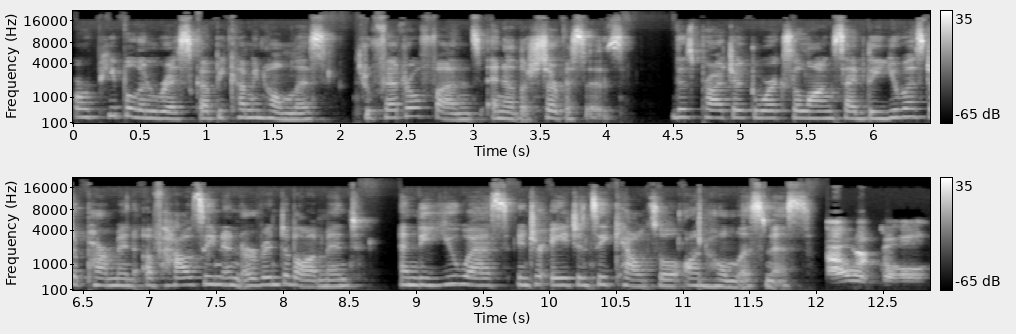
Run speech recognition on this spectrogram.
or people in risk of becoming homeless through federal funds and other services. This project works alongside the U.S. Department of Housing and Urban Development and the U.S. Interagency Council on Homelessness. Our goal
